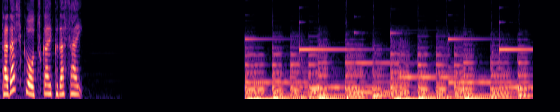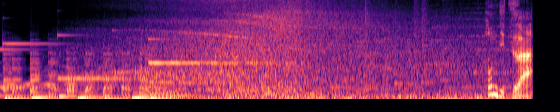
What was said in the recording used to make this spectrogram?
正しくお使いください。本日は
